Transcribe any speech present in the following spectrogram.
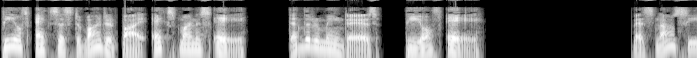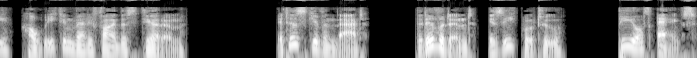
p of x is divided by x minus a, then the remainder is p of a. Let's now see how we can verify this theorem. It is given that the dividend is equal to p of x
